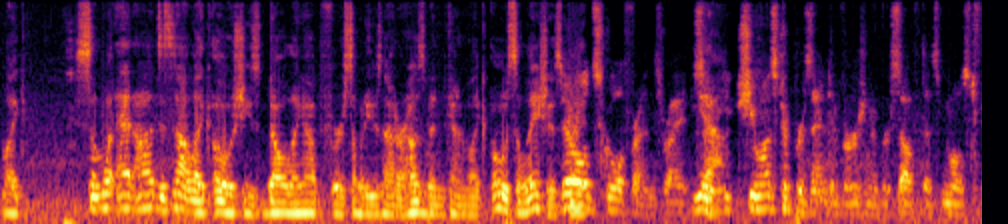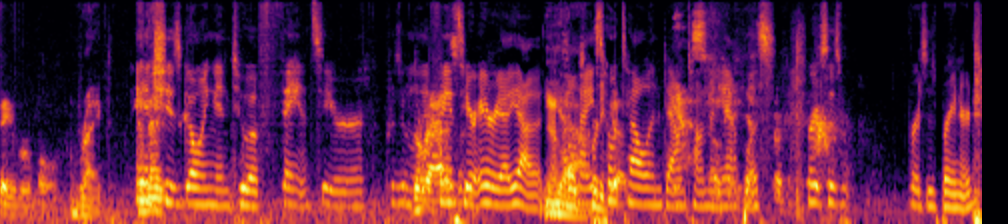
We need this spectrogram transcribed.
like somewhat at odds. It's not like oh she's dolling up for somebody who's not her husband, kind of like oh salacious. They're but- old school friends, right? Yeah. So he, she wants to present a version of herself that's most favorable. right. and that- she's going into a fancier, presumably a fancier area. Yeah, Yeah. a nice pretty good. hotel in downtown Yes, okay, Minneapolis yes, okay. versus versus Brainerd.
